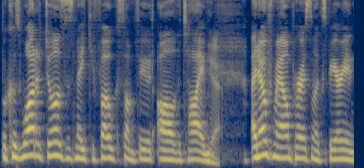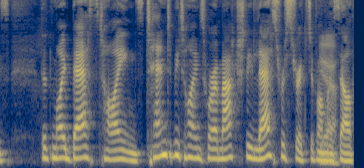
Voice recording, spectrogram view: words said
because what it does is make you focus on food all the time. Yeah. I know from my own personal experience that my best times tend to be times where I'm actually less restrictive on Yeah. myself,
